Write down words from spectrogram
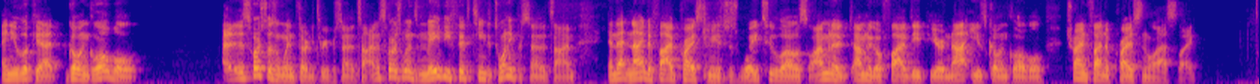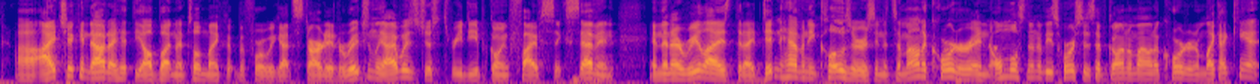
and you look at going global, this horse doesn't win 33% of the time. This horse wins maybe 15 to 20% of the time. And that nine to five price to me is just way too low. So I'm gonna I'm gonna go five deep here, not use going global, try and find a price in the last leg. Uh, I chickened out. I hit the L button. I told Mike before we got started. Originally, I was just three deep, going five, six, seven, and then I realized that I didn't have any closers, and it's a mile and a quarter, and almost none of these horses have gone a mile and a quarter. And I'm like, I can't.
